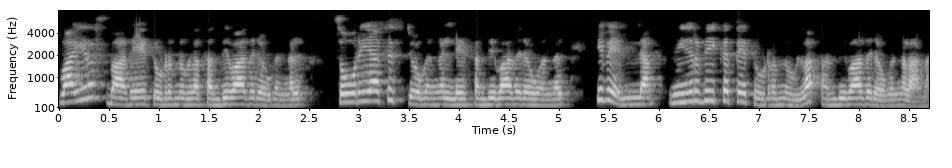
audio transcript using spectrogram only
virus ബാധയെ തുടർന്നുള്ള സന്ധിവാത രോഗങ്ങൾ സോറിയാസിസ് രോഗങ്ങളിലെ സന്ധിവാത രോഗങ്ങൾ ഇവയെല്ലാം നീർവീക്കത്തെ തുടർന്നുള്ള സന്ധിവാത രോഗങ്ങളാണ്.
